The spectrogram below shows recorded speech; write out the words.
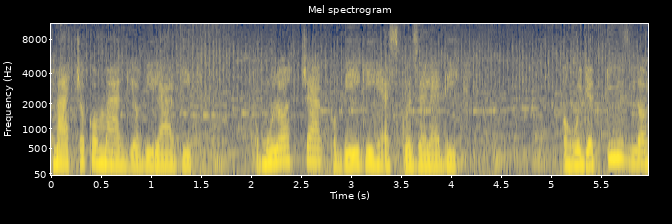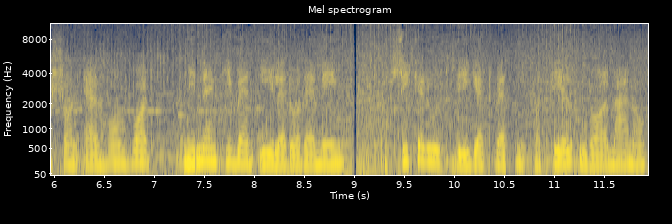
már csak a mágia világít. A mulatság a végéhez közeledik. Ahogy a tűz lassan elhamvad, mindenkiben éled a remény, hogy sikerült véget vetni a tél uralmának,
